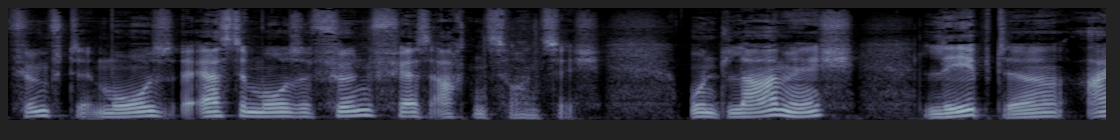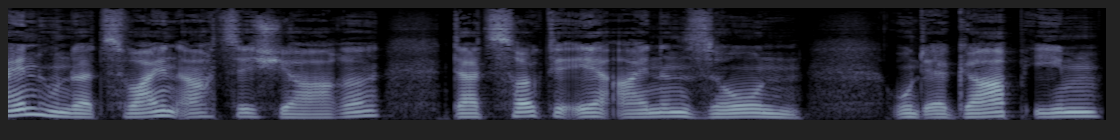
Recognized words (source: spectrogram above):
5. Mose, 1. Mose 5, Vers 28. Und Lamech lebte 182 Jahre, da zeugte er einen Sohn, und er gab ihm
